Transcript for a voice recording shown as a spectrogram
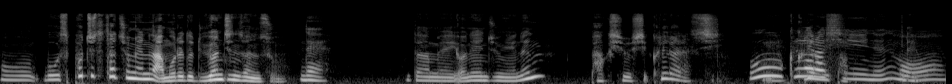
어, 뭐 스포츠 스타 중에는 아무래도 류현진 선수. 네. 그다음에 연예인 중에는 박시후 씨, 클라라 씨. 오, 네, 클라라 씨는 뭐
